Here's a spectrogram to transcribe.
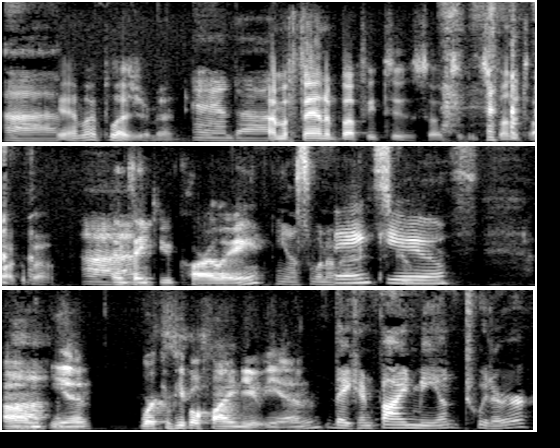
Uh, Yeah, my pleasure, man. And uh, I'm a fan of Buffy too, so it's, it's fun to talk about. uh, And thank you, Carly. yes, one of Thank our you. Um, Uh, Ian, where can people find you, Ian? They can find me on Twitter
